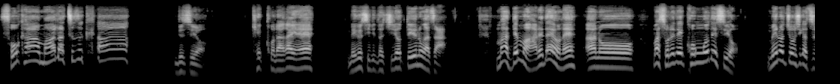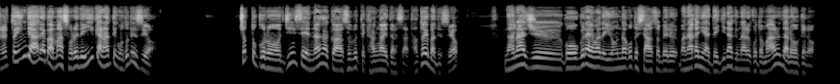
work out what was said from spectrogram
そうかまだ続くかですよ。結構長いね。目薬の治療っていうのがさ。まあでもあれだよね。あのーまあそれで今後ですよ。目の調子がずっといいんであれば、まあそれでいいかなってことですよ。ちょっとこの人生長く遊ぶって考えたらさ、例えばですよ。75ぐらいまでいろんなことして遊べる、まあ、中にはできなくなることもあるだろうけど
